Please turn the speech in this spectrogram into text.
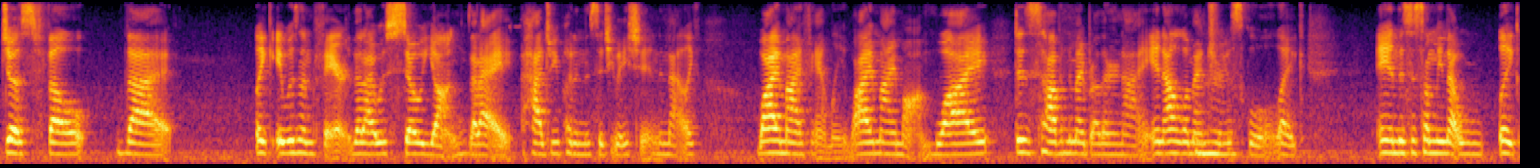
just felt that like it was unfair that I was so young that I had to be put in this situation and that like why my family? Why my mom? Why does this happen to my brother and I in elementary Mhm. school? Like and this is something that like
